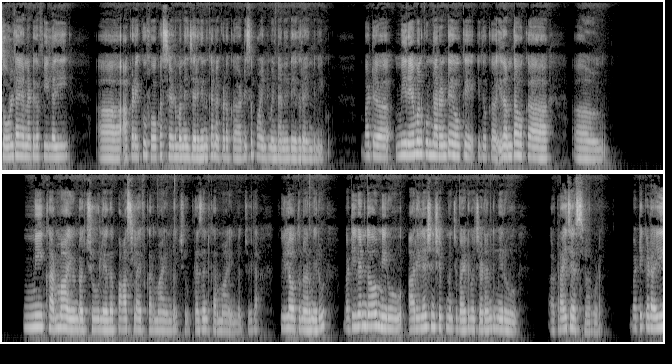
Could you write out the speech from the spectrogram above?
సోల్ టై అన్నట్టుగా ఫీల్ అయ్యి అక్కడ ఎక్కువ ఫోకస్ చేయడం అనేది జరిగింది. కానీ అక్కడ ఒక డిసప్పాయింట్మెంట్ అనేది ఎదురైంది మీకు. బట్ మీరేమనుకుంటున్నారంటే ఓకే ఇది ఒక ఇదంతా ఒక మీ కర్మ అయి ఉండొచ్చు లేదా పాస్ట్ లైఫ్ కర్మ అయి ఉండొచ్చు ప్రజెంట్ కర్మ అయి ఉండొచ్చు ఇలా ఫీల్ అవుతున్నారు మీరు. బట్ ఈవెన్ దో మీరు ఆ రిలేషన్షిప్ నుంచి బయటకు వచ్చేయడానికి మీరు ట్రై చేస్తున్నారు కూడా. బట్ ఇక్కడ ఈ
